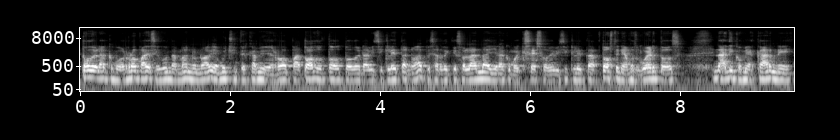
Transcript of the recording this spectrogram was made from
todo era como ropa de segunda mano, ¿no? Había mucho intercambio de ropa, todo, todo, todo era bicicleta, ¿no? A pesar de que es Holanda y era como exceso de bicicleta. Todos teníamos huertos, nadie comía carne,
